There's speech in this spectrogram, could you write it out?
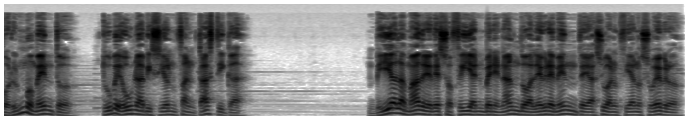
Por un momento, tuve una visión fantástica. Vi a la madre de Sofía envenenando alegremente a su anciano suegro,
